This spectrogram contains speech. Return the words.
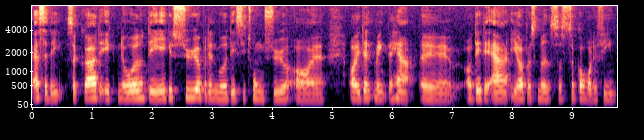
acid i, så gør det ikke noget. Det er ikke syre på den måde, det er citronsyre, og, øh, og i den mængde her, øh, og det det er i opvaskemiddel, så, så går det fint.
